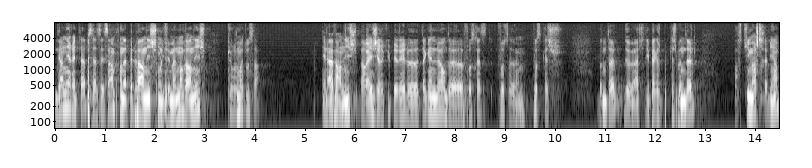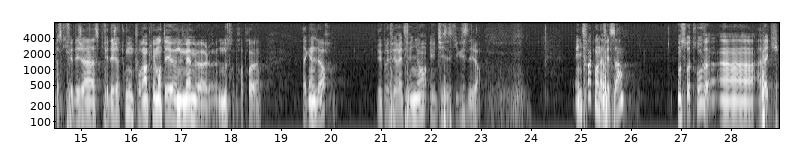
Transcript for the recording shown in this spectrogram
Dernière étape, c'est assez simple, on appelle varnish. On lui fait maintenant varnish, purge-moi tout ça. Et là, Varnish, pareil, j'ai récupéré le tag handler de Cache Bundle, de HTTP Cache Bundle, parce qu'il marche très bien, parce qu'il fait, déjà, fait déjà tout. On pourrait implémenter euh, nous-mêmes euh, notre propre euh, tag handler. J'ai préféré être feignant et utiliser ce qui existe déjà. Et une fois qu'on a fait ça, on se retrouve avec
